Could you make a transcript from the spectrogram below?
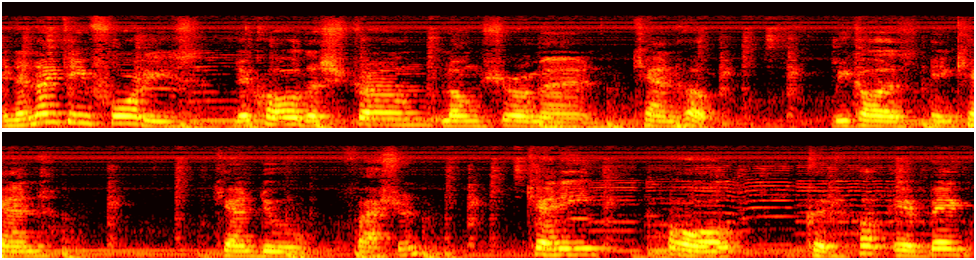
In the 1940s, they called the strong longshoreman Ken Hook because in Can Can Do fashion, Kenny Hall could hook a big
